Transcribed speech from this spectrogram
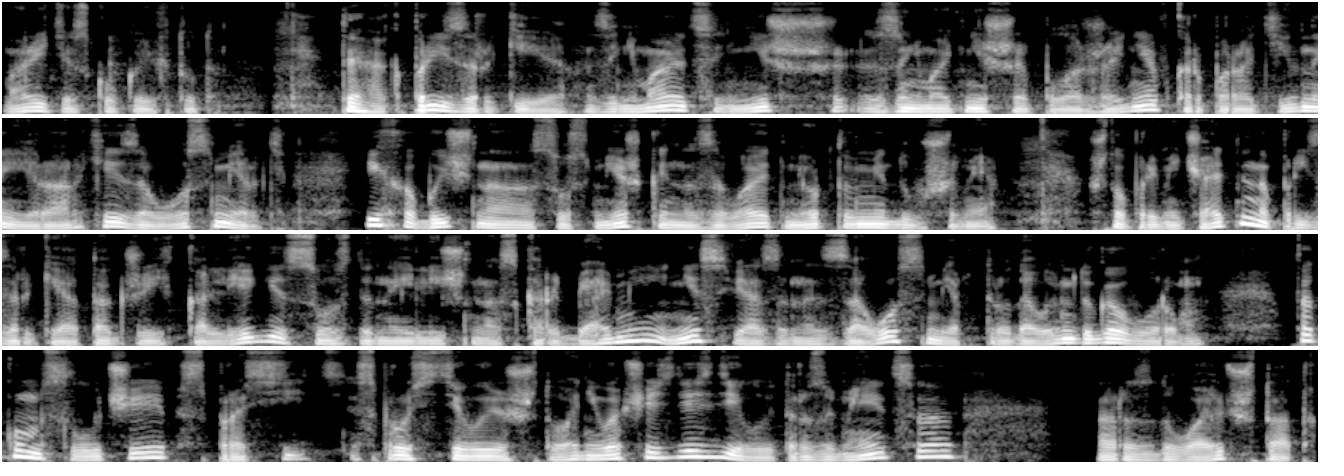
Смотрите, сколько их тут. Так, призраки занимаются ниш... занимают низшее положение в корпоративной иерархии ЗАО «Смерть». Их обычно с усмешкой называют мертвыми душами. Что примечательно, призраки, а также их коллеги, созданные лично скорбями, не связаны с ЗАО «Смерть» трудовым договором. В таком случае спросить... спросите вы, что они вообще здесь делают? Разумеется, раздувают штат.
